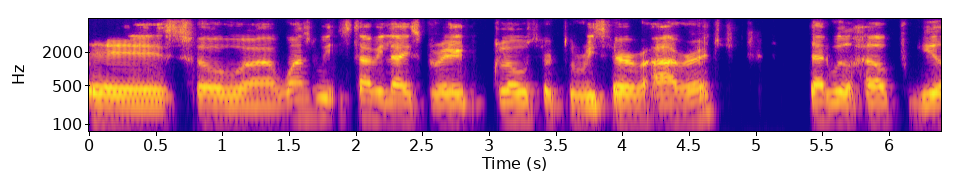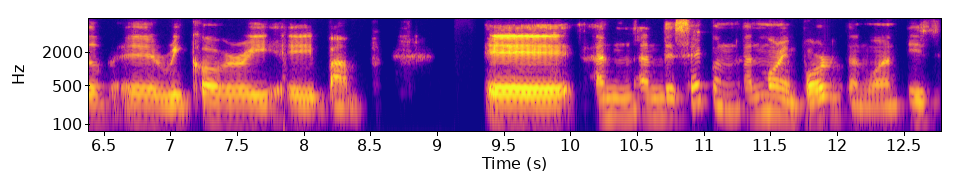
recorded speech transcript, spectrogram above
Uh, so uh, once we stabilize grade closer to reserve average, that will help give a recovery a bump. Uh, and, and the second and more important one is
